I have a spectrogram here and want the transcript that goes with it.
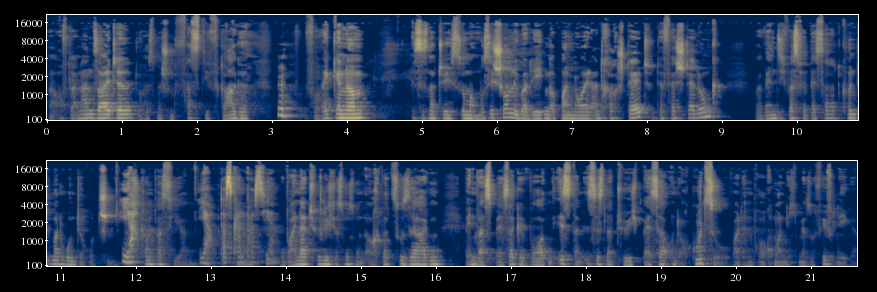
Auf der anderen Seite, du hast mir schon fast die Frage vorweggenommen, ist es natürlich so, man muss sich schon überlegen, ob man einen neuen Antrag stellt, der Feststellung. Weil wenn sich was verbessert hat, könnte man runterrutschen. Ja. Das kann passieren. Ja, das kann passieren. Wobei natürlich, das muss man auch dazu sagen, wenn was besser geworden ist, dann ist es natürlich besser und auch gut so, weil dann braucht man nicht mehr so viel Pflege.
